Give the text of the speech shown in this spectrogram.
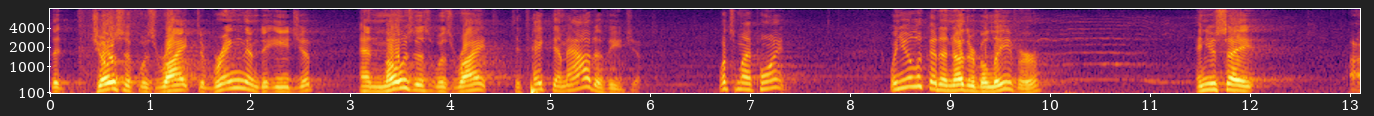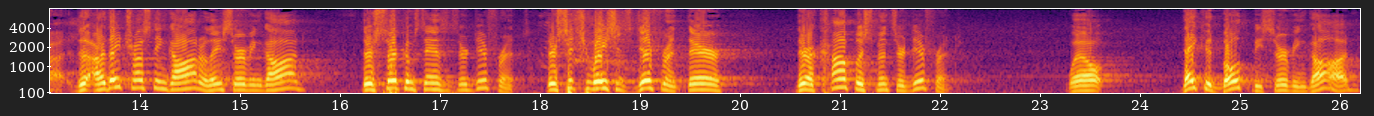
that Joseph was right to bring them to Egypt, and Moses was right to take them out of Egypt. What's my point? When you look at another believer and you say, uh, Are they trusting God? Are they serving God? Their circumstances are different, their situation's different, their, their accomplishments are different. Well, they could both be serving God,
